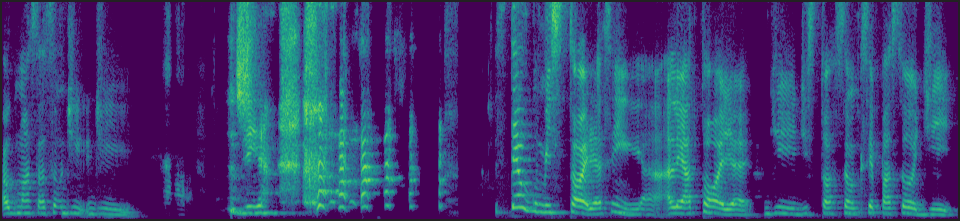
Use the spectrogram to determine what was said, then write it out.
Alguma situação de. de... Todo dia. tem alguma história, assim, aleatória de, de situação que você passou, de,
